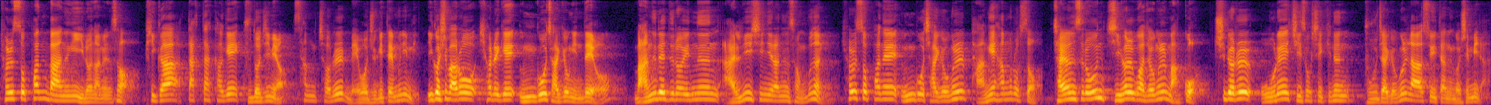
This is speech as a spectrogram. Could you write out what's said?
혈소판 반응이 일어나면서 피가 딱딱하게 굳어지며 상처를 메워주기 때문입니다. 이것이 바로 혈액의 응고작용인데요. 마늘에 들어있는 알리신이라는 성분은 혈소판의 응고 작용을 방해함으로써 자연스러운 지혈 과정을 막고 출혈을 오래 지속시키는 부작용을 낳을 수 있다는 것입니다.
